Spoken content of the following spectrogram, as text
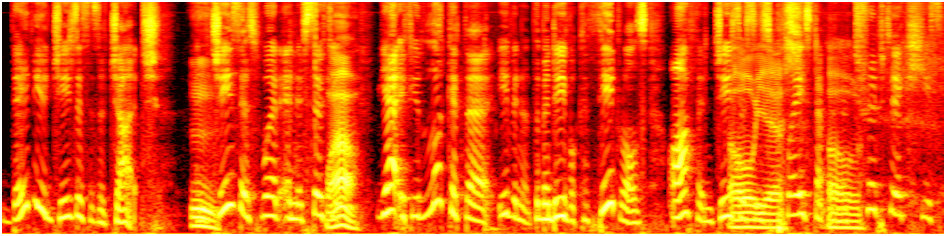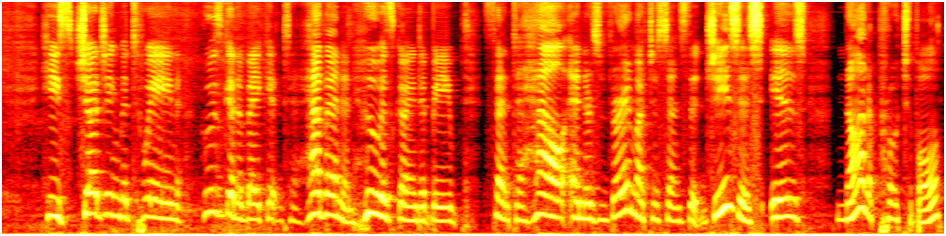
they view Jesus as a judge. Jesus would, and if so, if you- Hmm. Yeah, if you look at the even at the medieval cathedrals, often Jesus Oh, is yes. placed up in Oh. a triptych. He's he's judging between who's going to make it to heaven and who is going to be sent to hell. And there's very much a sense that Jesus is not approachable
